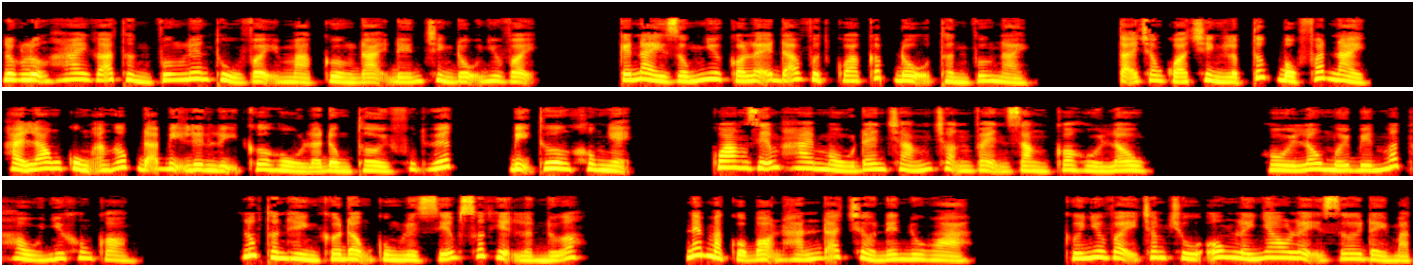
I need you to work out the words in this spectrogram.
lực lượng hai gã thần vương liên thủ vậy mà cường đại đến trình độ như vậy. Cái này giống như có lẽ đã vượt qua cấp độ thần vương này. Tại trong quá trình lập tức bộc phát này, Hải Long cùng Ang Ốc đã bị liên lụy cơ hồ là đồng thời phun huyết, bị thương không nhẹ. Quang diễm hai màu đen trắng trọn vẹn rằng co hồi lâu. Hồi lâu mới biến mất hầu như không còn. Lúc thân hình cơ động cùng liệt diễm xuất hiện lần nữa. Nét mặt của bọn hắn đã trở nên nhu hòa. Cứ như vậy chăm chú ôm lấy nhau lệ rơi đầy mặt.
